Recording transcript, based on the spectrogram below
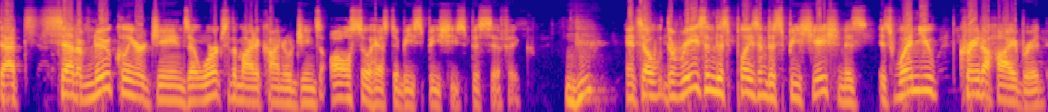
that set of nuclear genes that works with the mitochondrial genes also has to be species specific. hmm And so the reason this plays into speciation is is when you create a hybrid,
